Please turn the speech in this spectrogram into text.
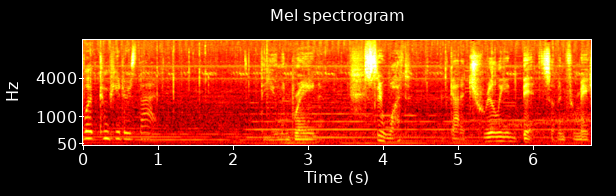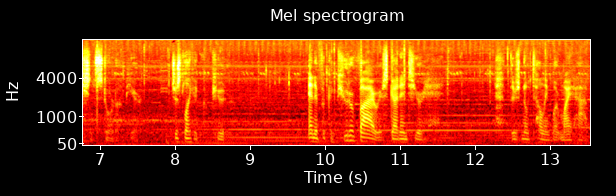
What computer is that? The human brain. Say what? We've got a trillion bits of information stored up here, just like a computer. And if a computer virus got into your head, there's no telling what might happen.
